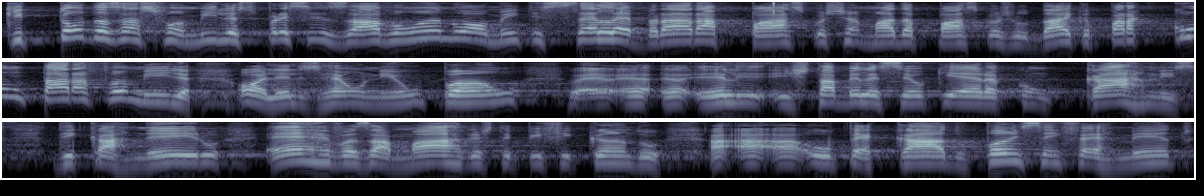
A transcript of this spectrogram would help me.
que todas as famílias precisavam anualmente celebrar a Páscoa, chamada Páscoa judaica, para contar a família. Olha, eles reuniam o pão, é, é, é, ele estabeleceu que era com carnes de carneiro, ervas amargas, tipificando a, a, o pecado, pães sem fermento.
